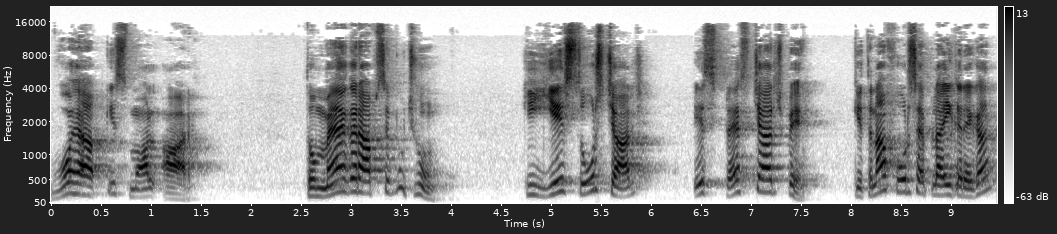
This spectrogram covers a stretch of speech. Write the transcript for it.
वो है आपकी स्मॉल आर तो मैं अगर आपसे पूछूँ कि ये सोर्स चार्ज इस टेस्ट चार्ज पे कितना फोर्स अप्लाई करेगा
